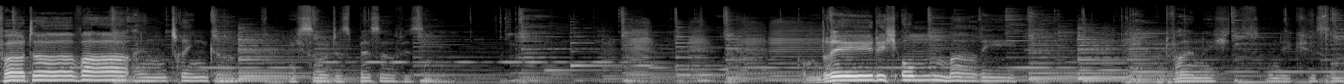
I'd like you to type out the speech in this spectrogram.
Vater war ein Trinker, ich sollte es besser wissen. Komm, dreh dich um, Marie, und wein nicht in die Kissen.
